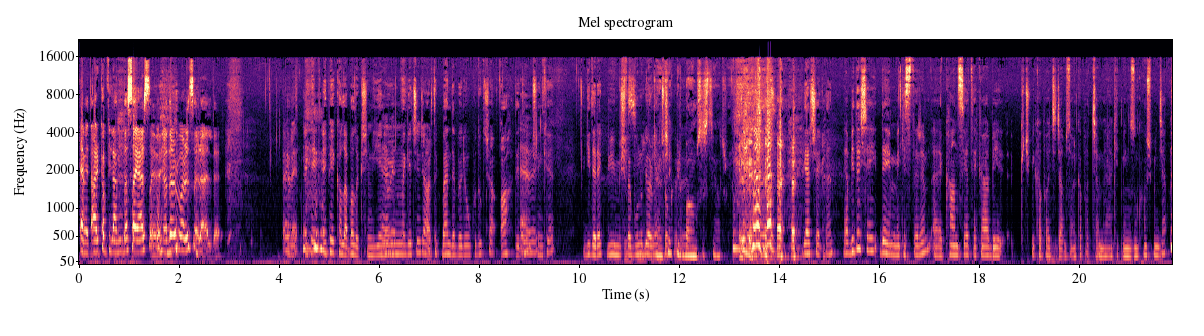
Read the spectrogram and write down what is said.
evet arka planını da sayarsak o kadar varız herhalde. Öyle. Evet, epey, epey kalabalık şimdi yeni Evet. oyununa geçince artık ben de böyle okudukça ah dedim Evet. çünkü giderek büyümüş ve bunu Kesinlikle. görmek Gerçek çok bir e, bağımsız tiyatro. gerçekten. Ya bir de şey değinmek isterim. E, Kansi'ye tekrar bir küçük bir kapı açacağım sonra kapatacağım merak etmeyin uzun konuşmayacağım.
